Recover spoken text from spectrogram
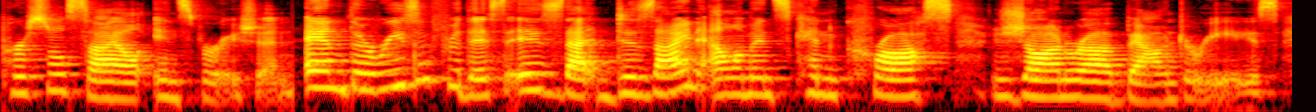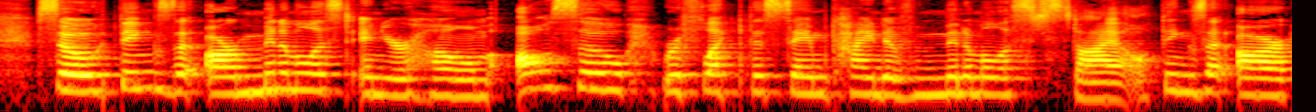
personal style inspiration. And the reason for this is that design elements can cross genre boundaries. So things that are minimalist in your home also reflect the same kind of minimalist style. Things that are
